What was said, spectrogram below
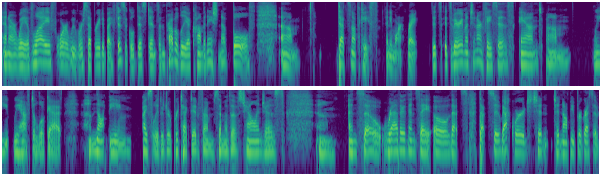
and our way of life or we were separated by physical distance and probably a combination of both. Um, that's not the case anymore right it's it's very much in our faces and um, we we have to look at um, not being isolated or protected from some of those challenges. Um, and so rather than say, oh, that's, that's so backward to, to not be progressive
